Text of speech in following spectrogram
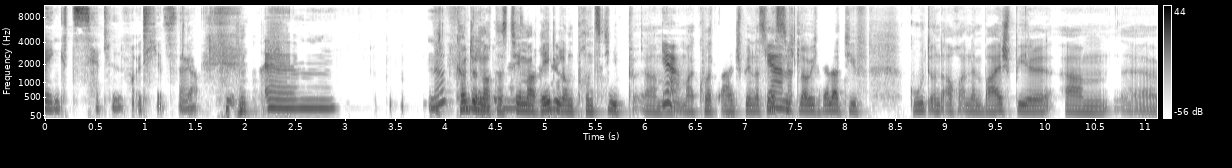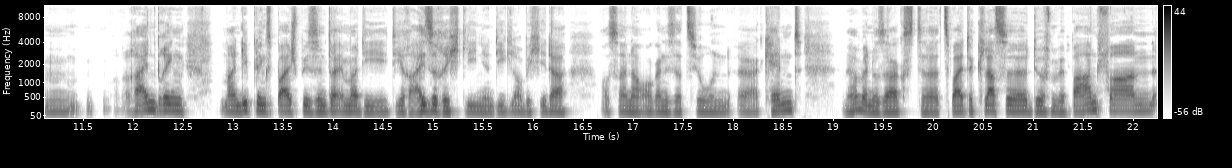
Denkzettel, wollte ich jetzt sagen, ja. ähm, Ne, ich könnte noch das Thema Regel und Prinzip ähm, ja. mal kurz einspielen. Das Gerne. lässt sich, glaube ich, relativ gut und auch an einem Beispiel ähm, ähm, reinbringen. Mein Lieblingsbeispiel sind da immer die, die Reiserichtlinien, die, glaube ich, jeder aus seiner Organisation äh, kennt. Ja, wenn du sagst, äh, zweite Klasse dürfen wir Bahn fahren,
